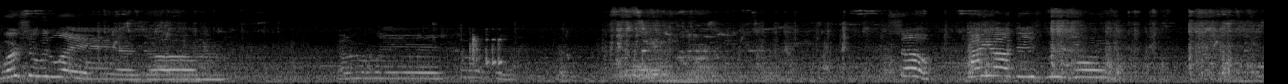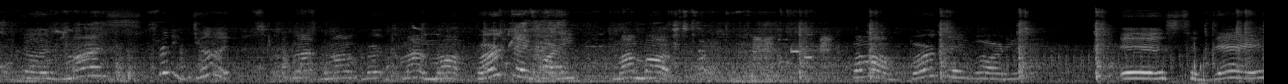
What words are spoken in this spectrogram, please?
where should we land? Um, I'm gonna land. So, how y'all days been going? Cause mine's pretty good. My mom, my mom birthday party. My mom, my mom birthday party is today.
